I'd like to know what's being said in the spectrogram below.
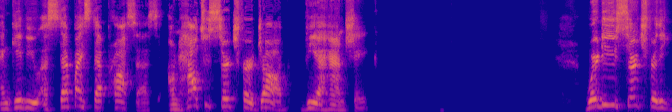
and give you a step-by-step -step process on how to search for a job via Handshake. Where do you search for the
